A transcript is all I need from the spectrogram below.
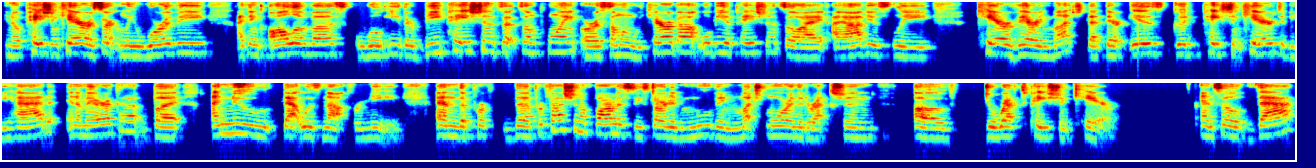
you know, patient care is certainly worthy. I think all of us will either be patients at some point or someone we care about will be a patient. So I, I obviously care very much that there is good patient care to be had in America, but I knew that was not for me. And the the profession of pharmacy started moving much more in the direction of direct patient care. And so that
